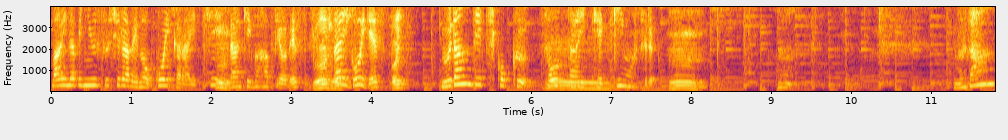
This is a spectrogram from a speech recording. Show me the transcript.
マイナビニュース調べの5位から1位、うん。ランキング発表です。第5位です。はい。無断で遅刻早退うん。欠勤をする、うん。うん無断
